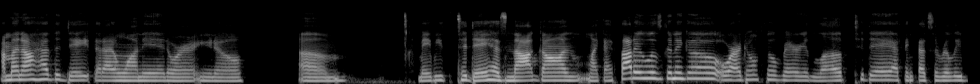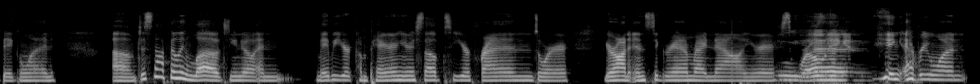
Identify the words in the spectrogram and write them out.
i might not have the date that i wanted or you know um maybe today has not gone like i thought it was going to go or i don't feel very loved today. I think that's a really big one. Um just not feeling loved you know and maybe you're comparing yourself to your friends or you're on Instagram right now and you're scrolling yeah. and seeing everyone,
